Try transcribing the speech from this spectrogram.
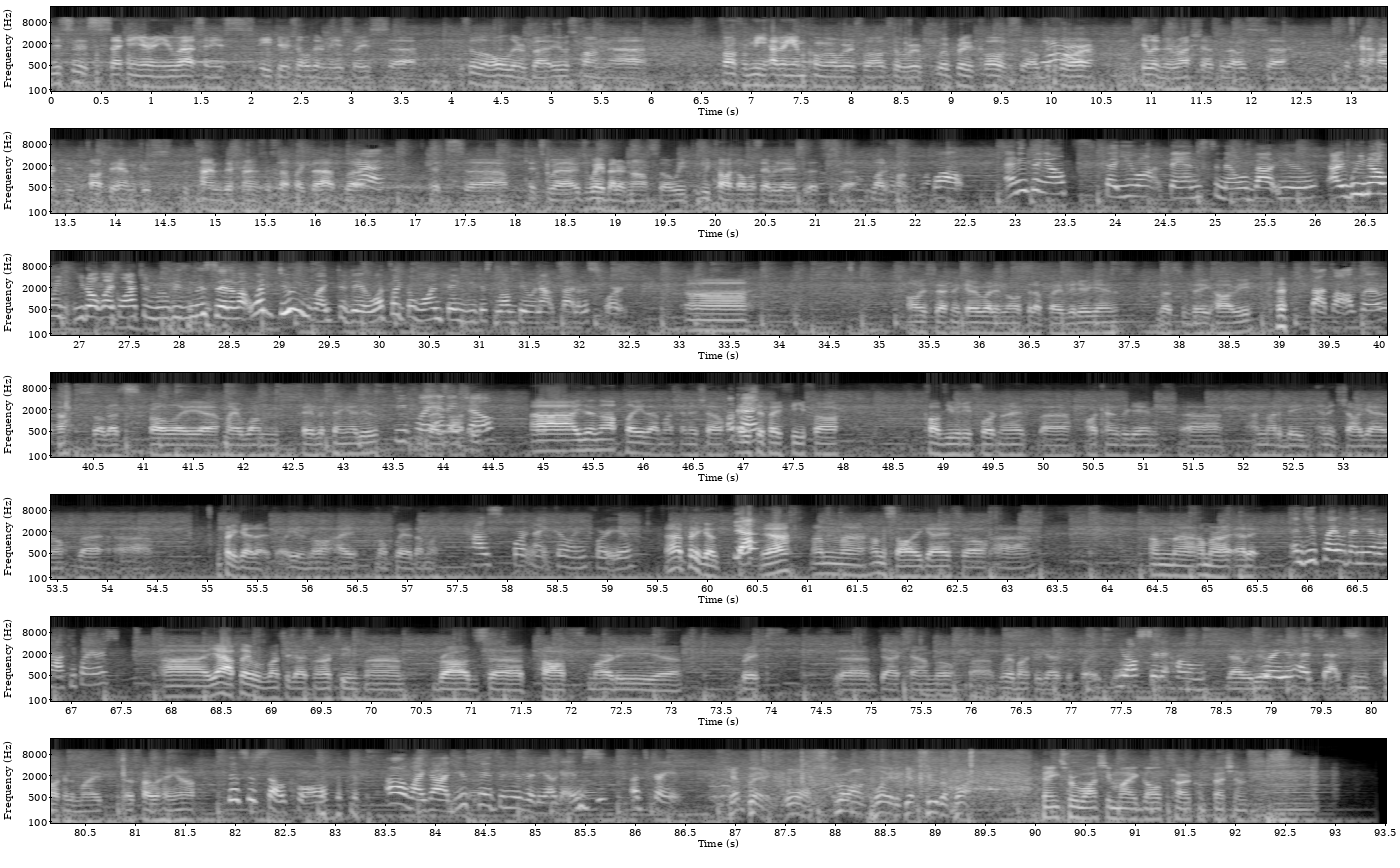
This is his second year in U.S. and he's eight years older than me, so he's uh, he's a little older. But it was fun. Uh, fun for me having him come over as well. So we're, we're pretty close. So Yeah. before he lived in Russia, so that was uh, it was kind of hard to talk to him because the time difference and stuff like that. But Yeah. It's uh, it's way, it's way better now. So we we talk almost every day. So that's uh, a lot of fun. Well, anything else that you want fans to know about you? I, we know we, you don't like watching movies in the cinema. What do you like to do? What's like the one thing you just love doing outside of the sport? Uh, obviously, I think everybody knows that I play video games. That's a big hobby. That's awesome. so that's probably uh, my one favorite thing I do. Do you play NHL? hockey. Uh, I do not play that much NHL. Okay. I to play FIFA, Call of Duty, Fortnite, uh, all kinds of games. Uh, I'm not a big NHL guy though, but uh, I'm pretty good at it though, even though I don't play it that much. How's Fortnite going for you? Uh, pretty good. Yeah. Yeah, I'm uh, I'm a solid guy, so uh, I'm uh, I'm alright at it. And do you play with any other hockey players? Uh, yeah, I play with a bunch of guys on our team. Um, Broads, uh, Toff, Marty, uh, Bricks, uh, Jack Campbell. Uh, we're a bunch of guys that play. so- You all sit at home, yeah, we do. wear your headsets. Mm, Talking to Mike. That's how we hang out. This is so cool. oh my God, you kids and your video games. That's great. Kempe, oh, strong play to get to the puck. Thanks for watching my golf cart confessions.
